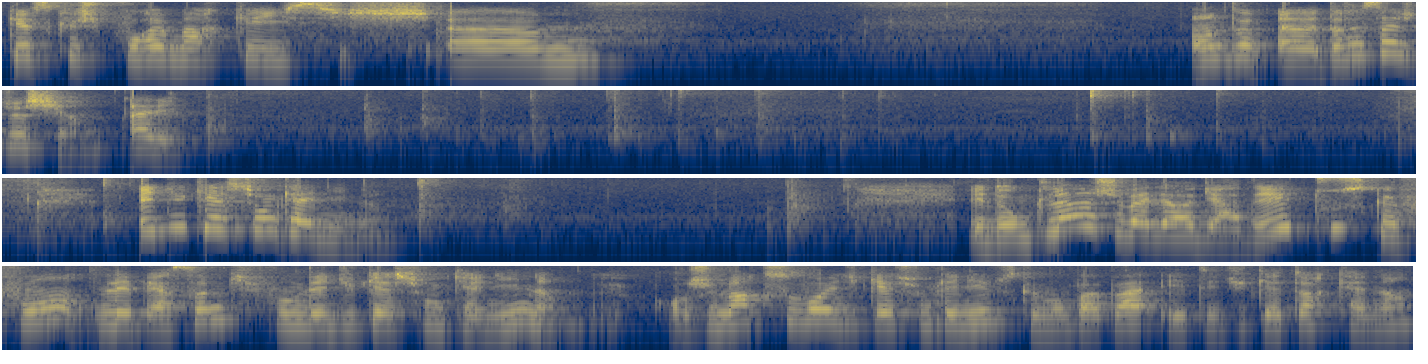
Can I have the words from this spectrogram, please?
Qu'est-ce que je pourrais marquer ici? Dressage de chien. Allez. Éducation canine. Et donc là, je vais aller regarder tout ce que font les personnes qui font de l'éducation canine. je marque souvent éducation canine parce que mon papa est éducateur canin.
